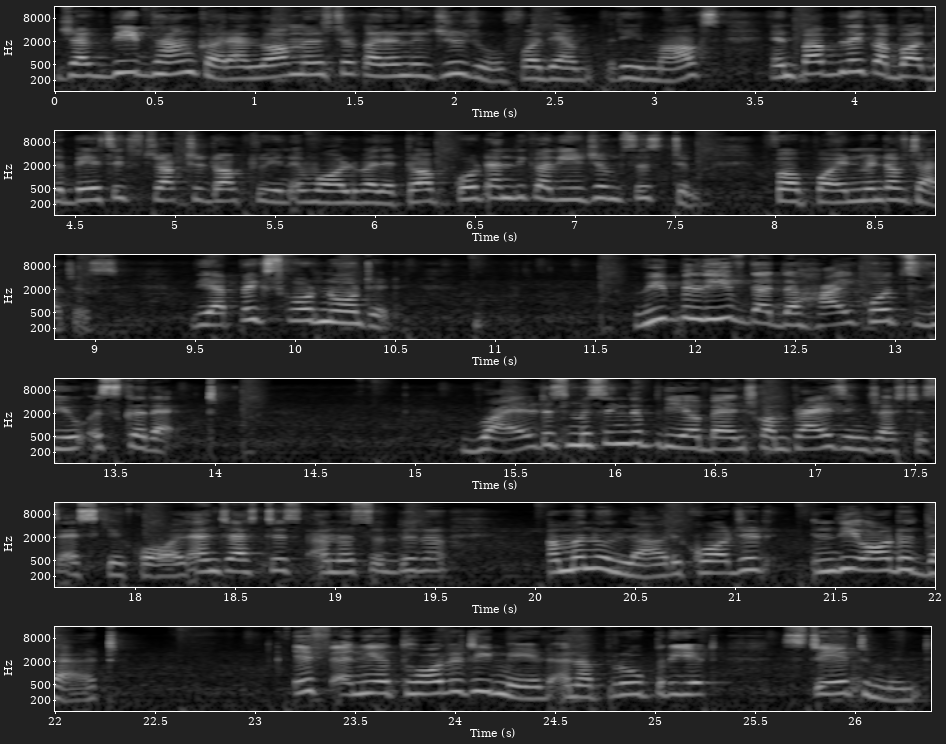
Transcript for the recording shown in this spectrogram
Jagdeep Dhankhar and Law Minister Kiren Rijiju for their remarks in public about the basic structure doctrine evolved by the top court and the collegium system for appointment of judges. The Apex Court noted, We believe that the High Court's view is correct. While dismissing the player bench comprising Justice S.K. Kaul and Justice Ahsanuddin Amanullah recorded in the order that if any authority made an appropriate statement,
